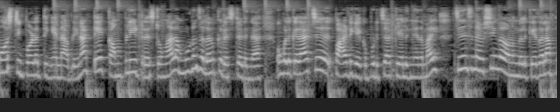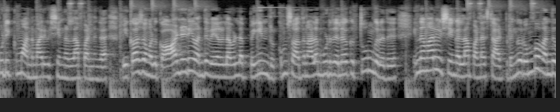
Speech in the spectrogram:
most important thing என்ன அப்படின்னா டேக் கம்ப்ளீட் ரெஸ்ட் உங்களால் முடிஞ்ச அளவுக்கு ரெஸ்ட் எடுங்க. உங்களுக்கு ஏதாச்சும் பாட்டு கேட்க பிடிச்சா கேளுங்க. இந்த மாதிரி சின்ன சின்ன விஷயங்கள் உங்களுக்கு எதெல்லாம் பிடிக்குமோ அந்த மாதிரி விஷயங்கள்லாம் பண்ணுங்கள் பிகாஸ் உங்களுக்கு ஆல்ரெடி வந்து வேறு லெவலில் பெயின் இருக்கும். ஸோ அதனால் முடிஞ்ச அளவுக்கு தூங்குறது இந்த மாதிரி விஷயங்கள்லாம் பண்ண ஸ்டார்ட் பண்ணுங்கள் ரொம்ப வந்து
